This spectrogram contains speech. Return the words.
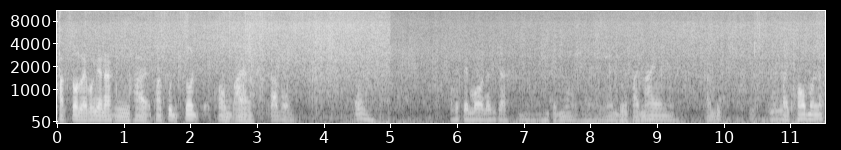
ผักสดอะไรพวกเนี้ยนะๆอืมผักผักกุดสดของป่าครับผมเอา ให้เต็มหม้อนะพี่จ๋ามันจะหมดแล้วดูไฟไหม้ไฟลุกไฟครอบมันแล้ว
